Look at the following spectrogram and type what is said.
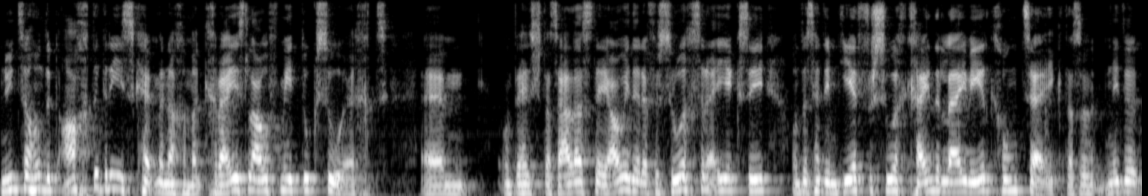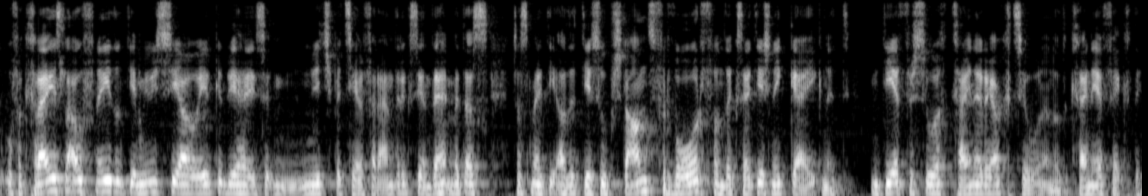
1938 hat man nach einem Kreislaufmittel gesucht. Ähm, und dann ist das LSD auch in dieser Versuchsreihe gewesen, und das hat im Tierversuch keinerlei Wirkung gezeigt. Also nicht auf den Kreislauf nicht und die müssen auch irgendwie nicht speziell verändert gewesen. Und dann hat man das, dass man die, also die Substanz verworfen und hat gesagt, die ist nicht geeignet. Im Tierversuch keine Reaktionen oder keine Effekte.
